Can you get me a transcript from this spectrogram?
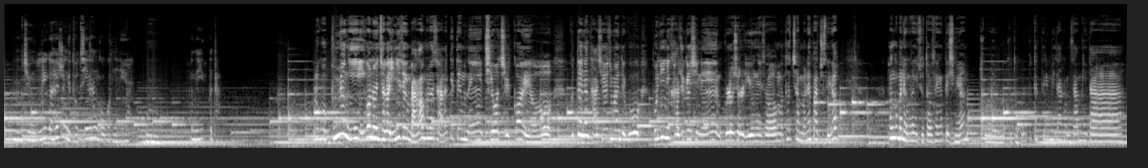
음, 지금 우리가 해준 게 더 진한 것 같네요. 음. 근데 이쁘다. 그리고 분명히 이거는 제가 인위적인 마감을 하지 않았기 때문에 지워질 거예요. 그때는 다시 해주면 되고 본인이 가지고 계시는 블러셔를 이용해서 한번 터치 한번 해봐 주세요. 황금한 영상이 좋다고 생각되시면 좋아요와 구독을 부탁드립니다. 감사합니다.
